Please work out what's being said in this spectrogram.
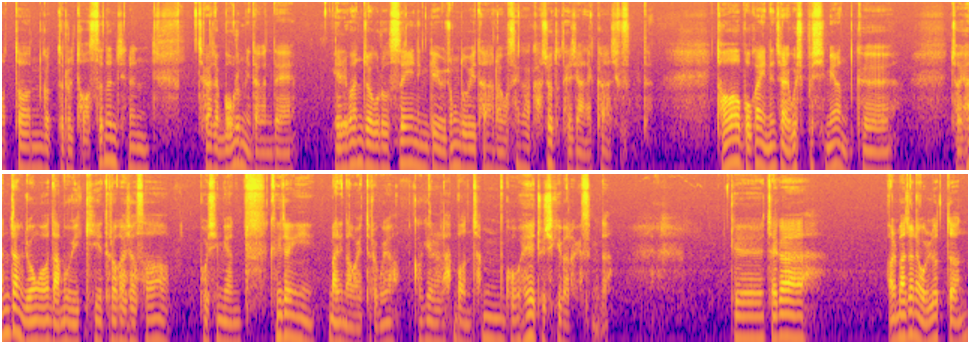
어떤 것들을 더 쓰는지는 제가 잘 모릅니다. 근데 일반적으로 쓰이는 게 이 정도이다라고 생각하셔도 되지 않을까 싶습니다. 더 뭐가 있는지 알고 싶으시면 그 저 현장 용어 나무 위키에 들어가셔서 보시면 굉장히 많이 나와 있더라고요. 거기를 한번 참고해 주시기 바라겠습니다. 그 제가 얼마 전에 올렸던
